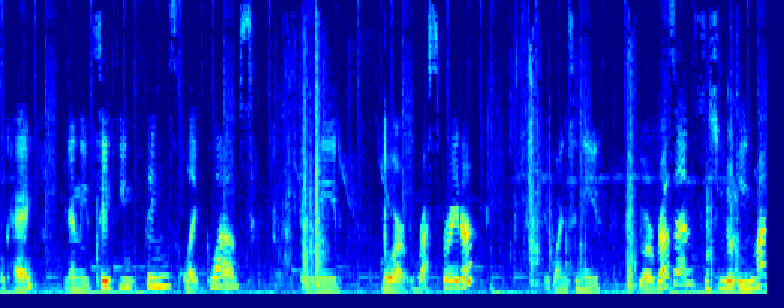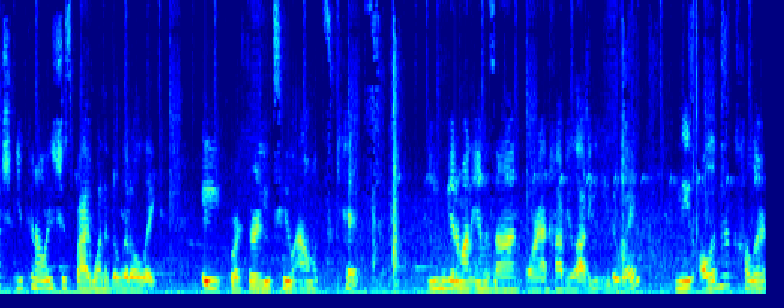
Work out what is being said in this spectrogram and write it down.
okay? You're gonna need safety things like gloves, you're need your respirator, you're going to need your resin. Since you don't need much, you can always just buy one of the little like eight or 32 ounce kits. You can get them on Amazon or at Hobby Lobby, either way. You need all of your color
